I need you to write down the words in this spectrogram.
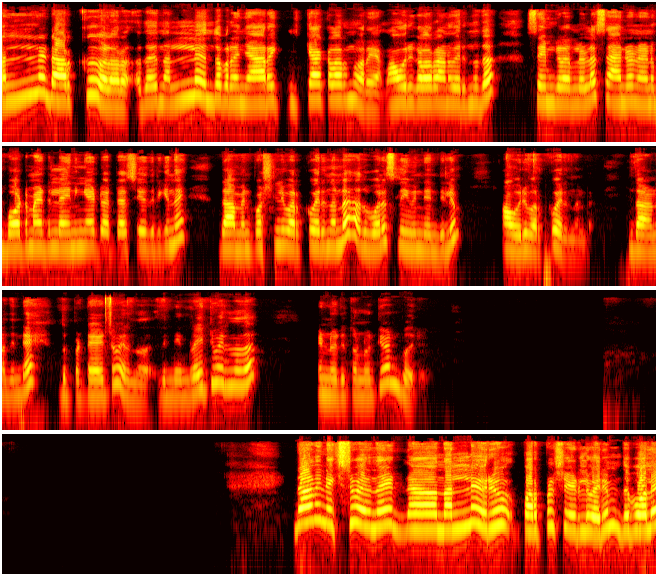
നല്ല ഡാർക്ക് കളർ അതായത് നല്ല എന്താ പറയാ ഞാറക്ക കളർ എന്ന് പറയാം. ആ ഒരു കളറാണ് വരുന്നത്. സെയിം കളറിലുള്ള സാൻഡോൺ ആണ്. ബോട്ടം ആയിട്ട് ലൈനിങ് ആയിട്ട് അറ്റാച്ച് ചെയ്തിരിക്കുന്നത്. ദാമൻ പോഷനിൽ വർക്ക് വരുന്നുണ്ട്. അതുപോലെ സ്ലീവിന്റെ എൻഡിലും ആ ഒരു വർക്ക് വരുന്നുണ്ട്. ഇതാണ് ഇതിന്റെ ദുപ്പട്ടയായിട്ട് വരുന്നത്. ഇതിന്റെയും റേറ്റ് വരുന്നത് എണ്ണൂറ്റി തൊണ്ണൂറ്റി ഒൻപത് രൂപ. ഇതാണ് നെക്സ്റ്റ് വരുന്നത്. നല്ലൊരു പർപ്പിൾ ഷെയ്ഡിൽ വരും. ഇതുപോലെ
